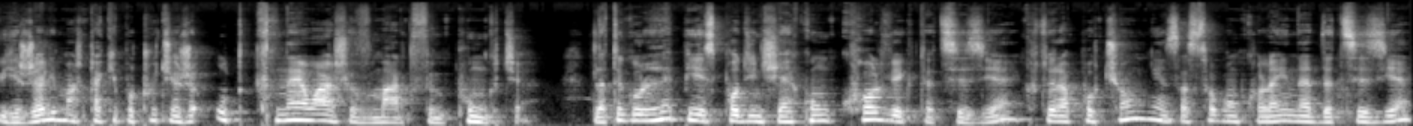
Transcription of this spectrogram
jeżeli masz takie poczucie, że utknęłaś w martwym punkcie. Dlatego lepiej jest podjąć jakąkolwiek decyzję, która pociągnie za sobą kolejne decyzje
